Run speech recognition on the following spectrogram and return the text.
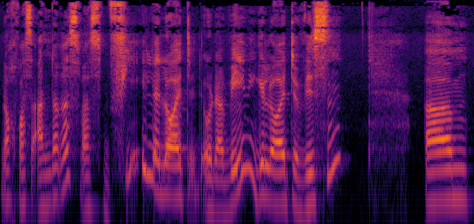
noch was anderes, was viele Leute oder wenige Leute wissen. Ähm,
